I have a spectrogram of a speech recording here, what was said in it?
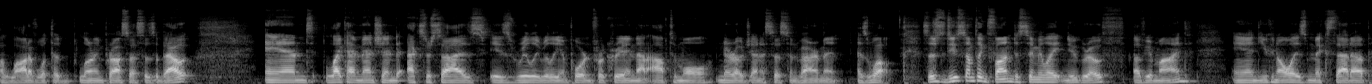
a lot of what the learning process is about. And like I mentioned, exercise is really, really important for creating that optimal neurogenesis environment as well. So just do something fun to simulate new growth of your mind, and you can always mix that up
